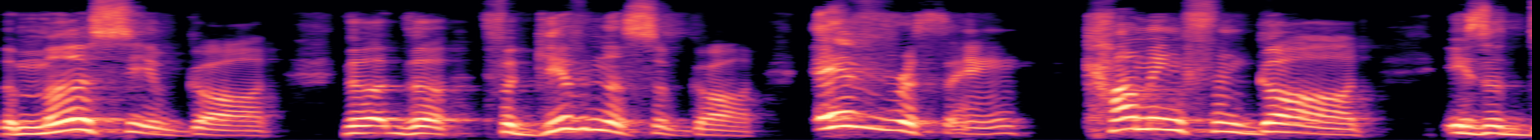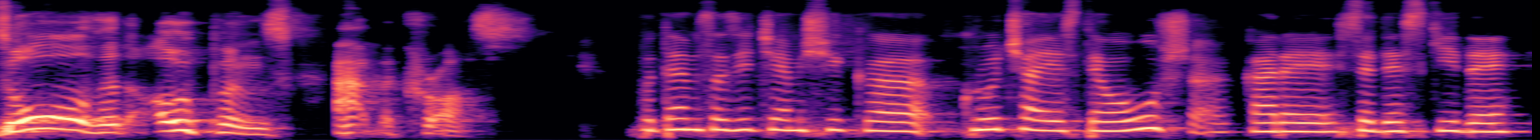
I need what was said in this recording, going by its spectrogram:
the mercy of God, the, the forgiveness of God. Everything coming from God is a door that opens at the cross. Putem să zicem și că crucea este o ușă care se deschide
